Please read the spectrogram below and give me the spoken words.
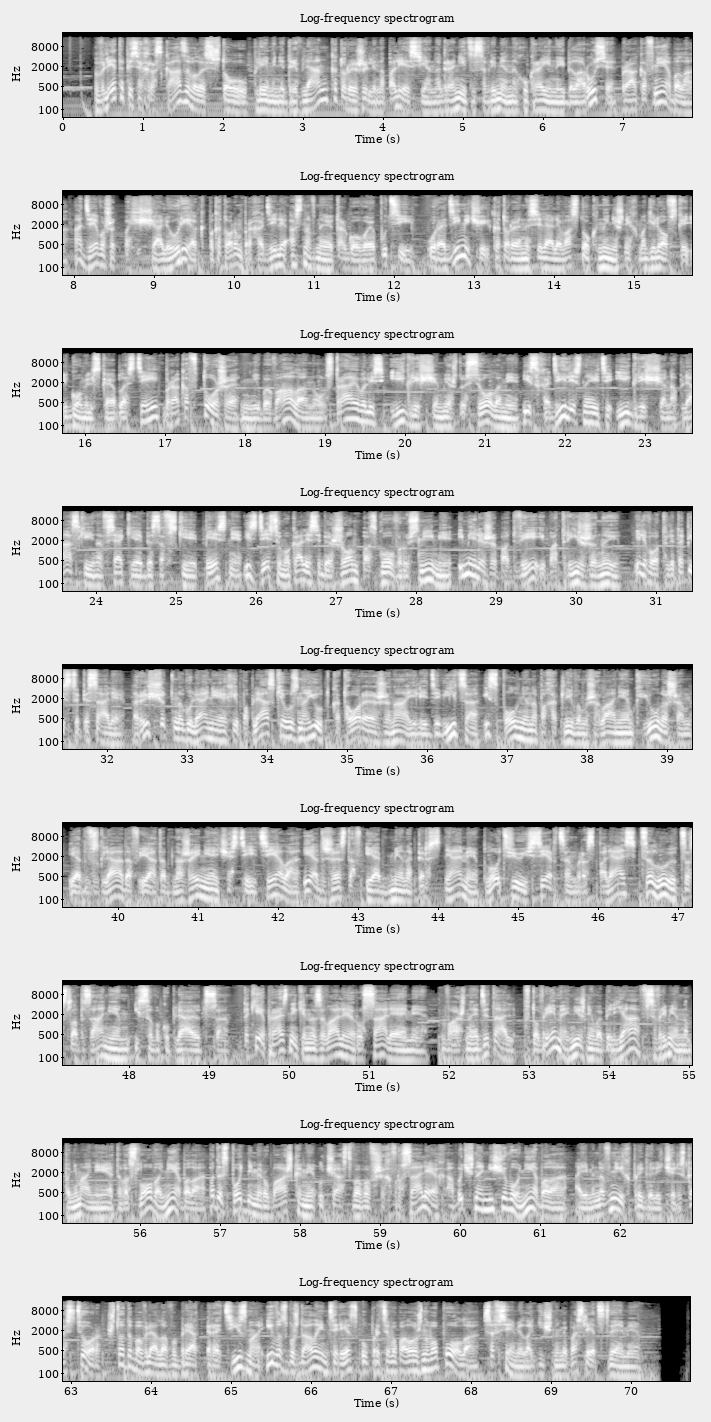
В летописях рассказывалось, что у племени древлян, которые жили на Полесье на границе современных Украины и Беларуси, браков не было, а девушек похищали у рек, по которым проходили основные торговые пути. У родимичей, которые населяли восток нынешних Могилевской и Гомельской областей, браков тоже не бывало, но устраивались игрища между селами и сходились на эти игрища, на пляски и на всякие бесовские песни, и здесь умыкали себе жен по сговору с ними, имели же по две и по три жены жены. Или вот летописцы писали «Рыщут на гуляниях и по пляске узнают, которая жена или девица исполнена похотливым желанием к юношам и от взглядов, и от обнажения частей тела, и от жестов и обмена перстнями, плотью и сердцем распалясь, целуются с лобзанием и совокупляются». Такие праздники называли русалиями. Важная деталь. В то время нижнего белья в современном понимании этого слова не было. Под исподними рубашками участвовавших в русалиях обычно обычно ничего не было, а именно в них прыгали через костер, что добавляло в обряд эротизма и возбуждало интерес у противоположного пола со всеми логичными последствиями.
